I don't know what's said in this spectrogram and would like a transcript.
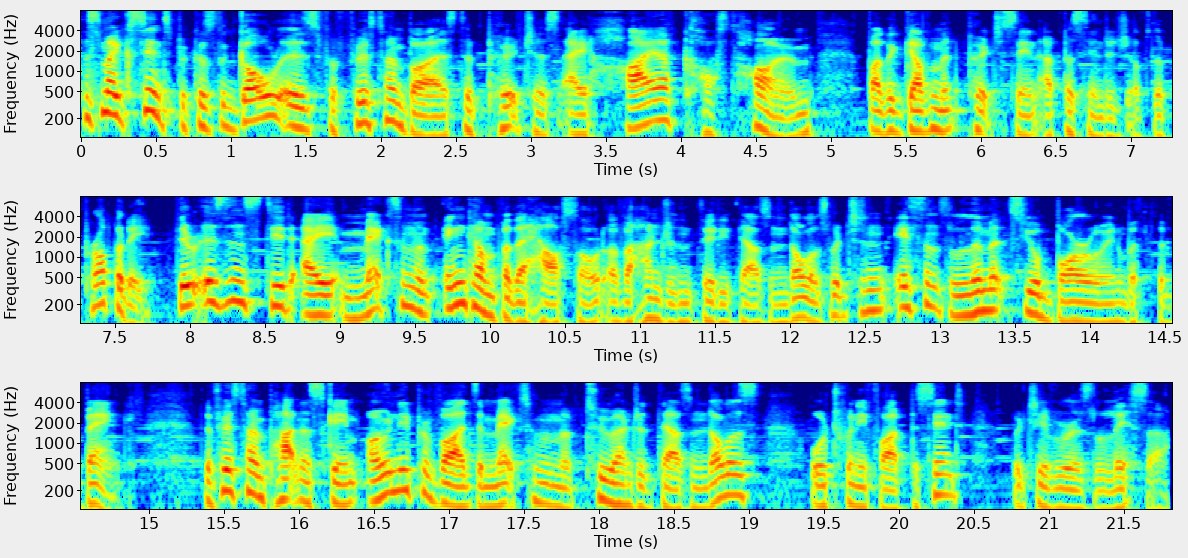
This makes sense because the goal is for first home buyers to purchase a higher cost home by the government purchasing a percentage of the property. There is instead a maximum income for the household of $130,000, which in essence limits your borrowing with the bank. The First Home Partner Scheme only provides a maximum of $200,000 or 25%, whichever is lesser.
